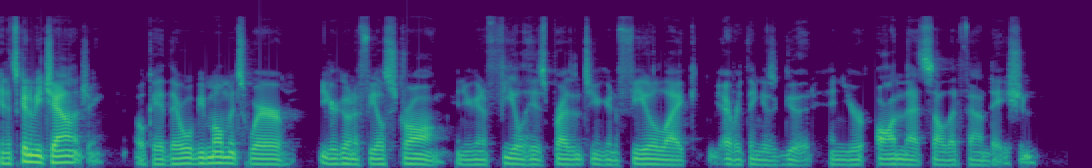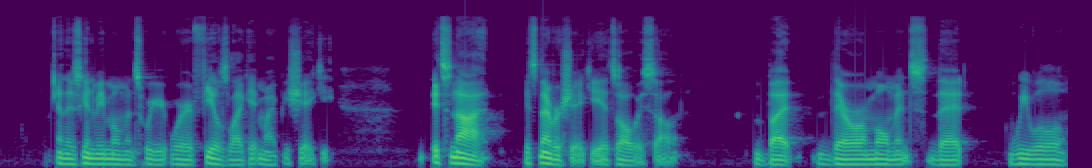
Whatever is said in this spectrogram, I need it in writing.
And it's going to be challenging. Okay, there will be moments where you're going to feel strong and you're going to feel his presence and you're going to feel like everything is good and you're on that solid foundation. And there's going to be moments where where it feels like it might be shaky. It's not. It's never shaky. It's always solid. But there are moments that we will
